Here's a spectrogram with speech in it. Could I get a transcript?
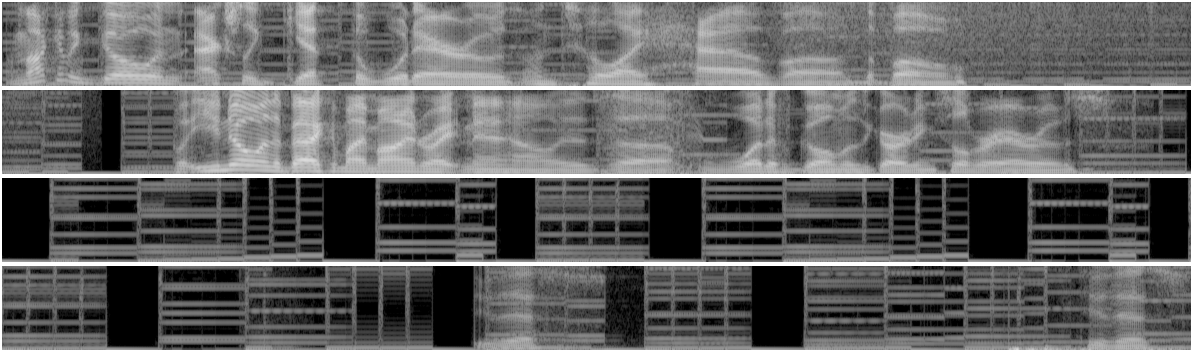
I'm not gonna go and actually get the wood arrows until I have uh, the bow. But you know in the back of my mind right now is, uh, what if Gohma's guarding silver arrows? Do this.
